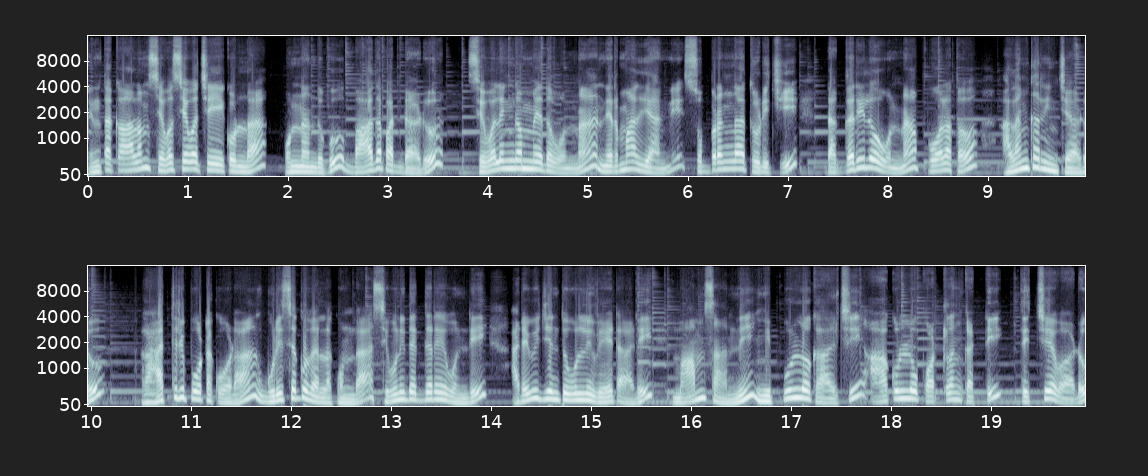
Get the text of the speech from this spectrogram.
ఇంతకాలం శివశివ చేయకుండా ఉన్నందుకు బాధపడ్డాడు. శివలింగం మీద ఉన్న నిర్మాల్యాన్ని శుభ్రంగా తుడిచి దగ్గరిలో ఉన్న పూలతో అలంకరించాడు. రాత్రిపూట కూడా గుడిసెకు వెళ్ళకుండా శివుని దగ్గరే ఉండి అడవి జంతువుల్ని వేటాడి మాంసాన్ని నిప్పుల్లో కాల్చి ఆకుల్లో పొట్లం కట్టి తెచ్చేవాడు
